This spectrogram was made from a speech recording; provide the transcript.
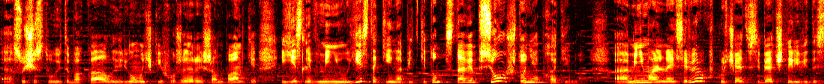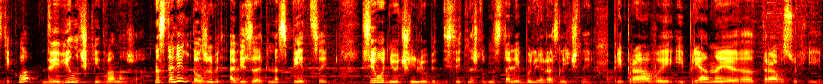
Э, существуют и бокалы, и рюмочки, и фужеры, и шампанки. И если в меню есть такие напитки, то мы ставим все, что необходимо. Э, минимальная сервировка включает в себя 4 вида стекла, 2 вилочки и 2 ножа. На столе должны быть обязательно специи. Сегодня очень любят действительно, чтобы на столе были различные приправы и пряные э, травы сухие.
